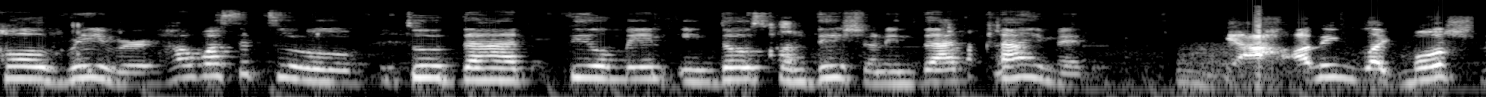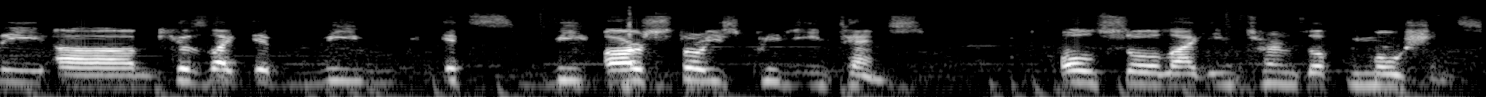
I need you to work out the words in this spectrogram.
cold river. How was it to do that filming in those conditions, in that climate? Yeah, I mean, like mostly um, because like it, we, it's we our story is pretty intense. Also, like in terms of emotions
